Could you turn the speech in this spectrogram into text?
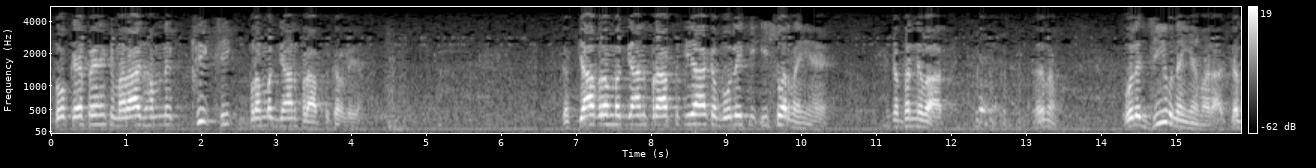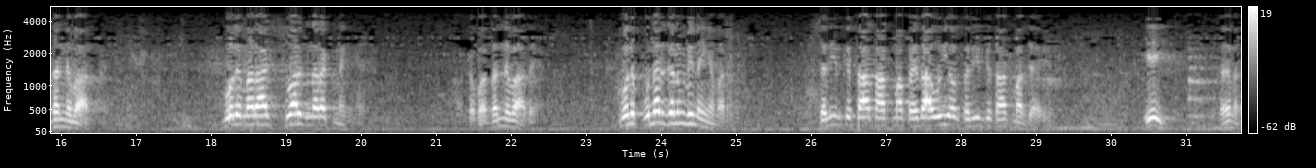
तो कहते हैं कि महाराज, हमने ठीक ठीक ब्रह्म ज्ञान प्राप्त कर लिया। तो क्या ब्रह्म ज्ञान प्राप्त किया? कि बोले कि ईश्वर नहीं है। तो धन्यवाद। है ना? बोले, जीव नहीं है महाराज का धन्यवाद। बोले, महाराज, स्वर्ग नरक नहीं है। कहा धन्यवाद है। बोले, पुनर्जन्म भी नहीं है हमारा शरीर के साथ आत्मा पैदा हुई और शरीर के साथ मर जाएगी। यही, है ना?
